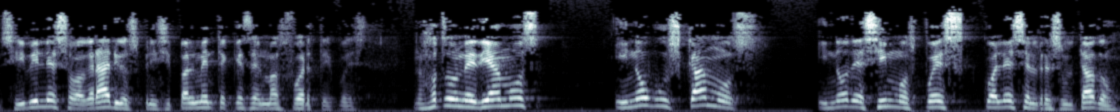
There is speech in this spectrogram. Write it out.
civiles o agrarios, principalmente, que es el más fuerte. Pues nosotros mediamos y no buscamos y no decimos, pues, cuál es el resultado.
